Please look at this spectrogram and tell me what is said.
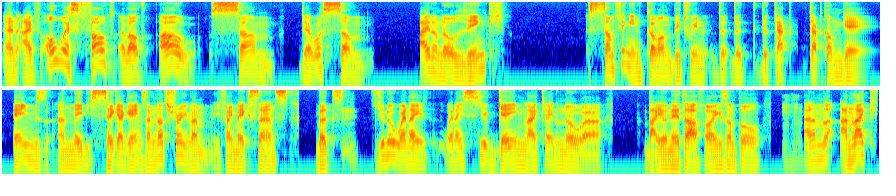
And I've always thought about how some there was some I don't know link something in common between the the, the Cap, Capcom ga- games and maybe Sega games. I'm not sure if I'm if I make sense, but you know when I when I see a game like I don't know uh, Bayonetta for example, hmm and I'm I'm like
